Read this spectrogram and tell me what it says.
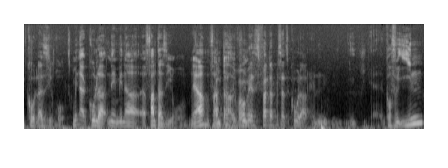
Cola Zero. Mit einer Cola, nee, mit einer äh, Fanta Zero. Ja, Fanta. Fantasie. Warum jetzt Fanta besser als Cola? Koffein Ist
